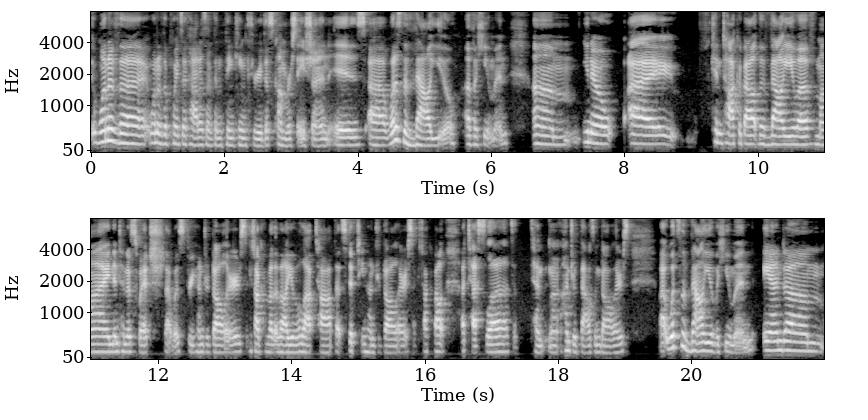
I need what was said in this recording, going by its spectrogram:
one of the one of the points I've had as I've been thinking through this conversation is uh, what is the value of a human? Um, you know, I can talk about the value of my Nintendo Switch that was three hundred dollars. I can talk about the value of a laptop that's fifteen hundred dollars. I can talk about a Tesla that's a ten hundred thousand dollars uh, what's the value of a human? And um,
